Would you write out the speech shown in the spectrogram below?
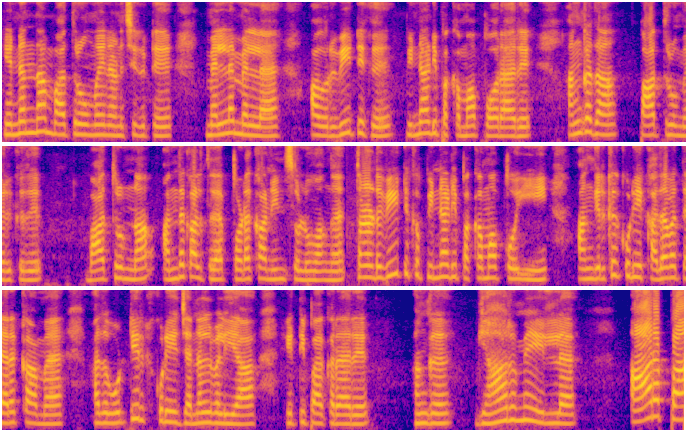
என்னந்தான் பாத்ரூமே நினச்சிக்கிட்டு மெல்ல மெல்ல அவர் வீட்டுக்கு பின்னாடி பக்கமாக போகிறாரு அங்கே தான் பாத்ரூம் இருக்குது. பாத்ரூம்னா அந்த காலத்தில் பொடக்கானின்னு சொல்லுவாங்க. தன்னோட வீட்டுக்கு பின்னாடி பக்கமாக போய் அங்கே இருக்கக்கூடிய கதவை திறக்காம அதை ஒட்டி இருக்கக்கூடிய ஜன்னல் வழியா எட்டி பார்க்குறாரு. அங்கே யாருமே இல்லை. ஆரப்பா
